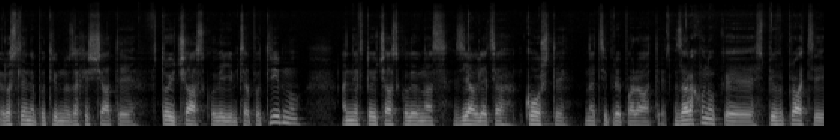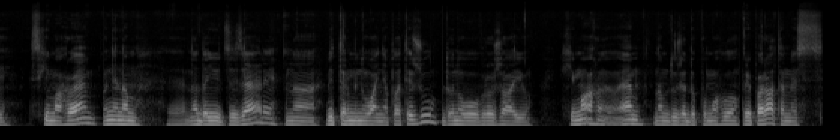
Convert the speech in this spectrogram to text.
Рослини потрібно захищати в той час, коли їм це потрібно, а не в той час, коли в нас з'являться кошти на ці препарати. За рахунок е, співпраці з Хімагроем вони нам е, надають ЗЗРи на відтермінування платежу до нового врожаю. Хімагроем нам дуже допомогло препаратами з,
